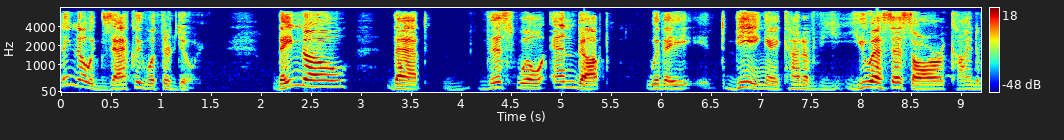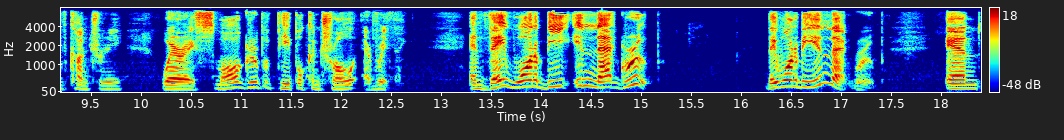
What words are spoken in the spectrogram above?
they know exactly what they're doing. They know that this will end up with a being a kind of USSR kind of country where a small group of people control everything, and they want to be in that group. They want to be in that group, and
